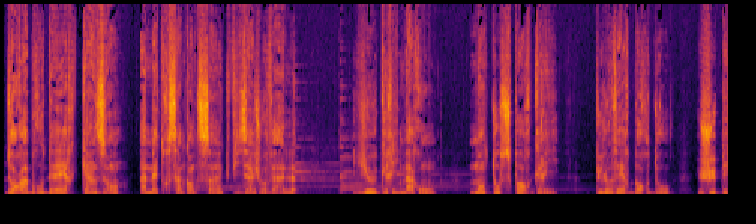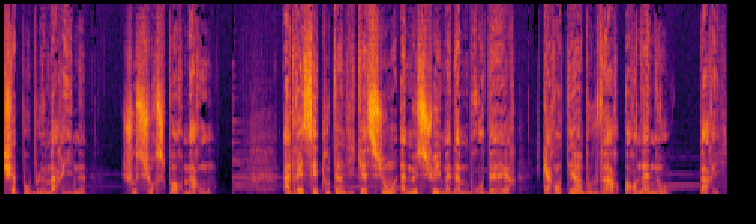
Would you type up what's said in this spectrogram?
Dora Bruder, 15 ans, 1m55, visage ovale, yeux gris marron, manteau sport gris, pullover bordeaux, jupe et chapeau bleu marine, chaussures sport marron. Adressez toute indication à monsieur et madame Brouder, 41 boulevard Ornano, Paris.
